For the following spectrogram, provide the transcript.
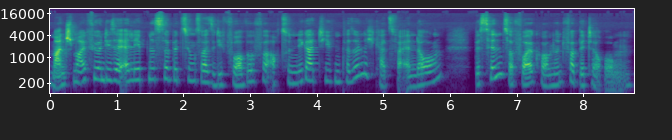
Manchmal führen diese Erlebnisse bzw. die Vorwürfe auch zu negativen Persönlichkeitsveränderungen bis hin zur vollkommenen Verbitterung.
